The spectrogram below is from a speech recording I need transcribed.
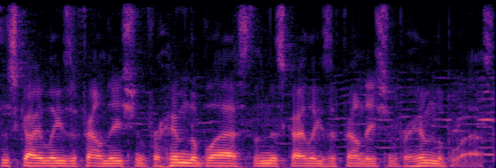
This guy lays a foundation for him to blast, and this guy lays a foundation for him to blast.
